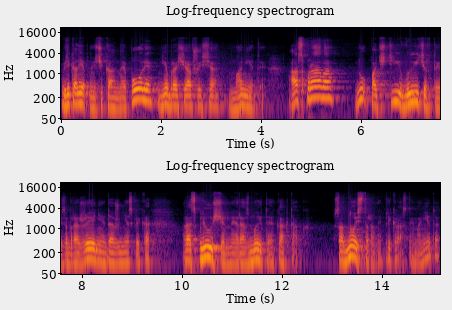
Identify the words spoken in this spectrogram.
великолепное чеканное поле, не обращавшейся монеты. А справа, ну, почти вычертое изображение, даже несколько расплющенное, размытое, как так. С одной стороны прекрасная монета,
